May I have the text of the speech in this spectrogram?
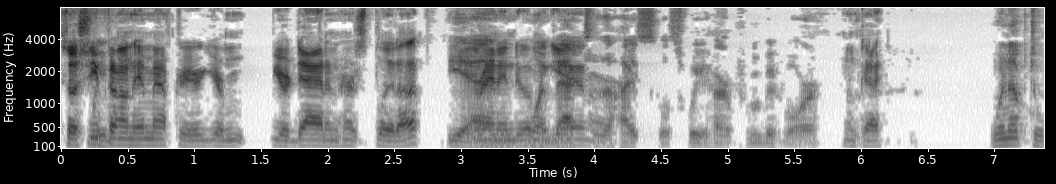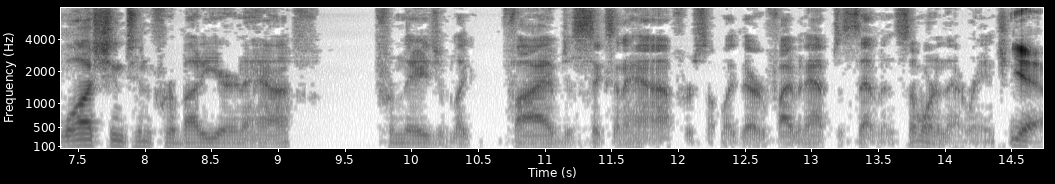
So she We- found him after your your, your dad and her split up. yeah, Ran into him went again, back to or- the high school sweetheart from before. Okay. Went up to Washington for about a year and a half, from the age of like five to six and a half or something like that, or five and a half to seven, somewhere in that range. Yeah.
